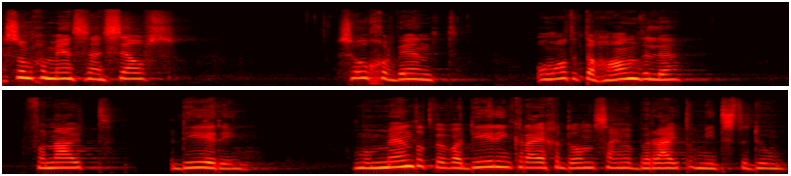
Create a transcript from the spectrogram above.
En sommige mensen zijn zelfs zo gewend om altijd te handelen vanuit waardering. Op het moment dat we waardering krijgen, dan zijn we bereid om iets te doen.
